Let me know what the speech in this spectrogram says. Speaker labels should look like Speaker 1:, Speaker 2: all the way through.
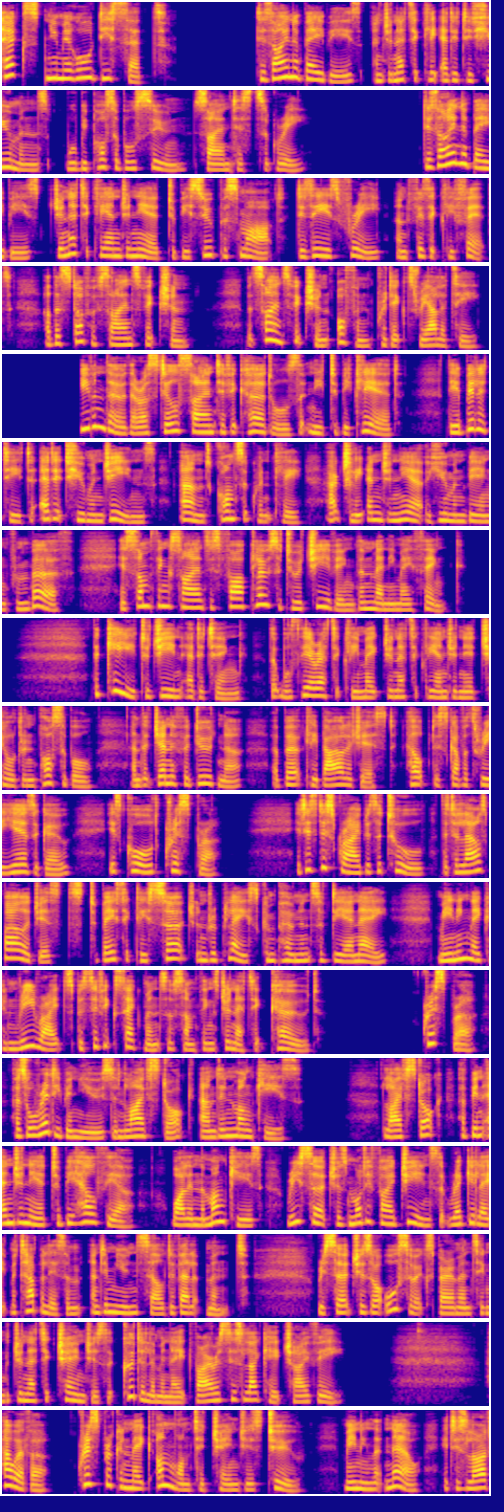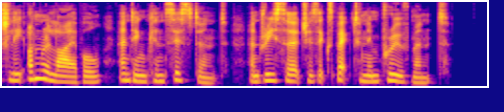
Speaker 1: Texte numéro 17. Designer babies and genetically edited humans will be possible soon, scientists agree. Designer babies, genetically engineered to be super smart, disease free, and physically fit, are the stuff of science fiction. But science fiction often predicts reality. Even though there are still scientific hurdles that need to be cleared, the ability to edit human genes and, consequently, actually engineer a human being from birth is something science is far closer to achieving than many may think. The key to gene editing that will theoretically make genetically engineered children possible, and that Jennifer Doudna, a Berkeley biologist, helped discover three years ago, is called CRISPR it is described as a tool that allows biologists to basically search and replace components of DNA, meaning they can rewrite specific segments of something's genetic code. CRISPR has already been used in livestock and in monkeys. Livestock have been engineered to be healthier, while in the monkeys, researchers modified genes that regulate metabolism and immune cell development. Researchers are also experimenting with genetic changes that could eliminate viruses like HIV. However, CRISPR can make unwanted changes too, meaning that now it is largely unreliable and inconsistent, and researchers expect an improvement.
